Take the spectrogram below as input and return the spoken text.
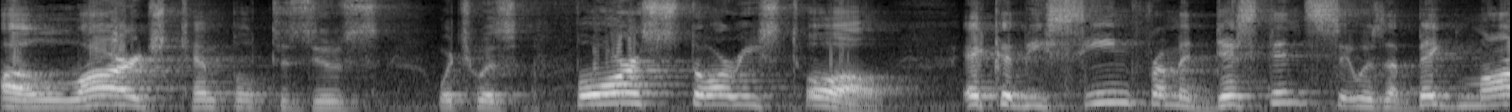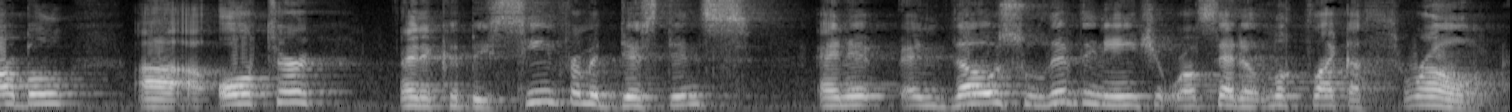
a large temple to Zeus, which was four stories tall. It could be seen from a distance. It was a big marble uh, altar, and it could be seen from a distance. And, it, and those who lived in the ancient world said it looked like a throne.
